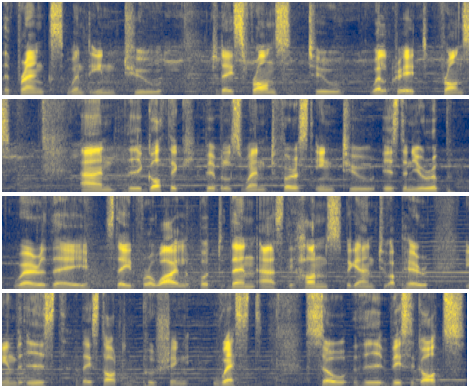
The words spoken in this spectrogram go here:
The Franks went into today's France to, well, create France. And the Gothic peoples went first into Eastern Europe where they stayed for a while, but then as the Huns began to appear in the east, they started pushing west. So the Visigoths,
